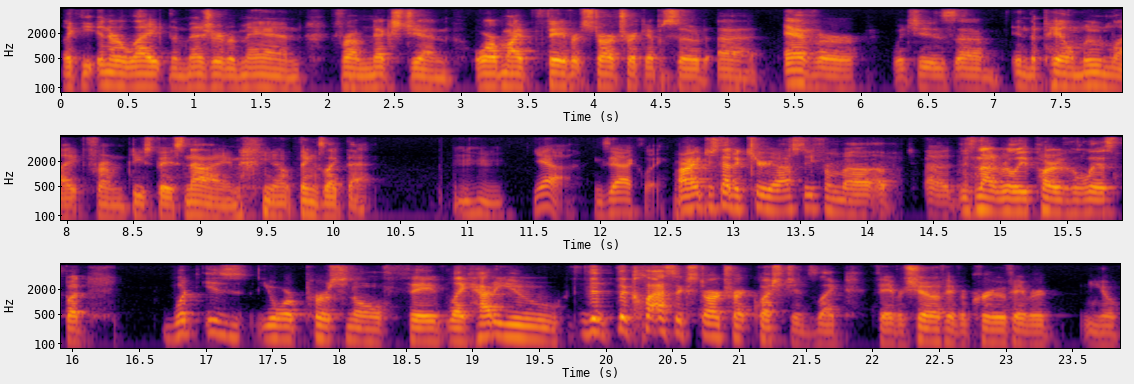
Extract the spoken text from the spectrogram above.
like the inner light, the measure of a man from Next Gen, or my favorite Star Trek episode uh, ever, which is um, in the pale moonlight from Deep Space Nine. You know, things like that. Mm-hmm. Yeah, exactly. All right, just out of curiosity, from uh, uh, it's not really part of the list, but what is your personal favorite? Like, how do you the the classic Star Trek questions, like favorite show, favorite crew, favorite you know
